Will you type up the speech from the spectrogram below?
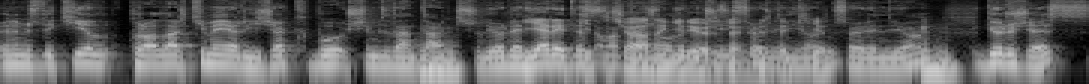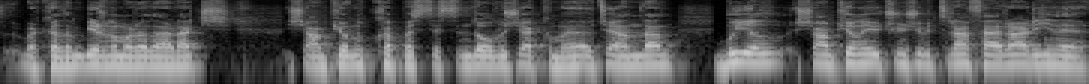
Önümüzdeki yıl kurallar kime yarayacak? Bu şimdiden tartışılıyor. Red Yer etkisi çağına giriyoruz önümüzdeki yıl. Söyleniyor. Hı hı. Göreceğiz. Bakalım bir numaralı araç şampiyonluk kapasitesinde olacak mı? Öte yandan bu yıl şampiyonayı üçüncü bitiren Ferrari yine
